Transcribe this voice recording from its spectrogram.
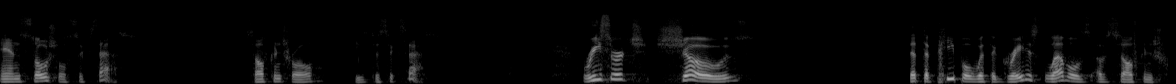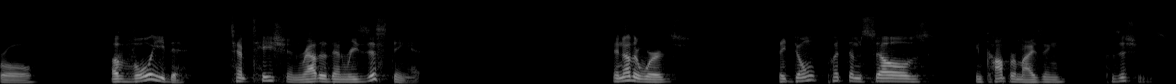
and social success. Self control leads to success. Research shows that the people with the greatest levels of self control avoid temptation rather than resisting it. In other words, they don't put themselves in compromising positions.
